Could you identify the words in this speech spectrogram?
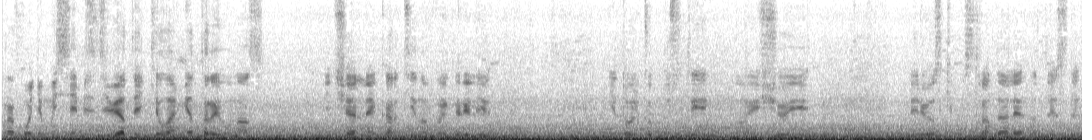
Проходим мы 79 километр, и у нас печальная картина. Выгорели не только кусты, но еще и березки пострадали от лесных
